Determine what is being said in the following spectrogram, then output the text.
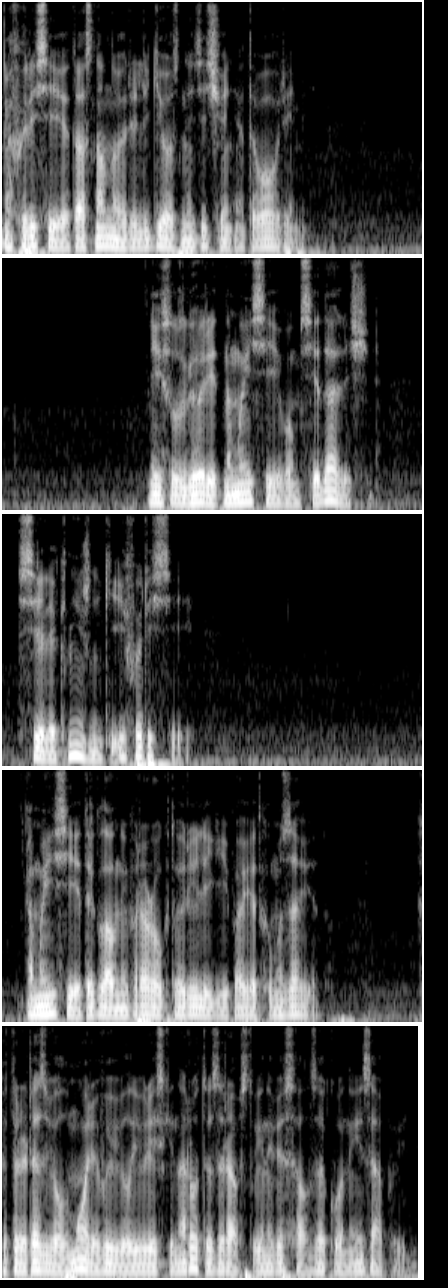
А фарисеи – это основное религиозное течение того времени. Иисус говорит, на Моисеевом седалище сели книжники и фарисеи. А Моисей – это главный пророк той религии по Ветхому Завету, который развел море, вывел еврейский народ из рабства и написал законы и заповеди.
